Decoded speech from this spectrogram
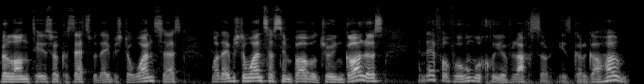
belong to Israel, because that's what Abishta wants us. Well, Abishta wants us in Babel during Golus, and therefore for whom of Lachzor, he's got to go home.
